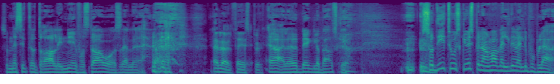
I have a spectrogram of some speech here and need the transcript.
som vi sitter og drar linjer fra Star Wars eller, Eller Facebook. ja, eller Big Lebowski. Så de to skuespillerne var veldig, veldig populære.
